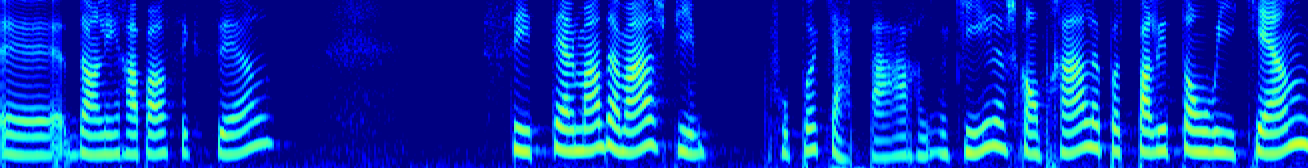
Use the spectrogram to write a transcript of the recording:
euh, dans les rapports sexuels. C'est tellement dommage, puis faut pas qu'elle parle, OK? Là, je comprends, là, pas de parler de ton week-end.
